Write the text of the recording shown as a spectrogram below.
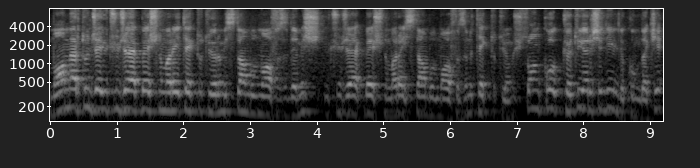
Muammer Tuncay 3. ayak 5 numarayı tek tutuyorum İstanbul muhafızı demiş. 3. ayak 5 numara İstanbul muhafızını tek tutuyormuş. Son ko kötü yarışı değildi kumdaki.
